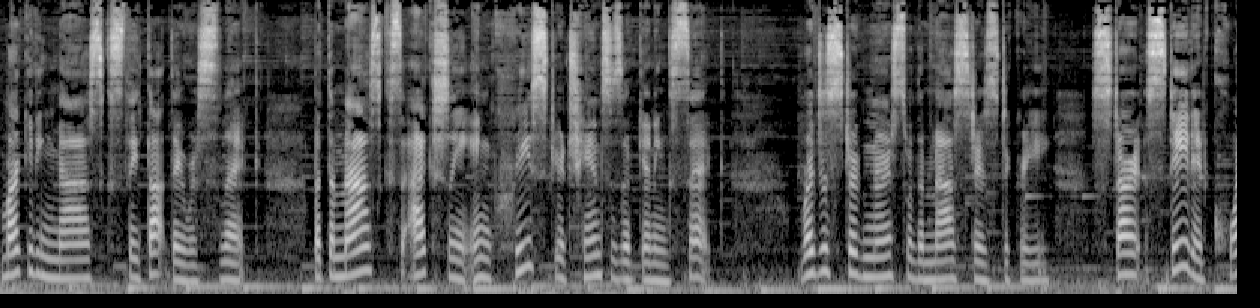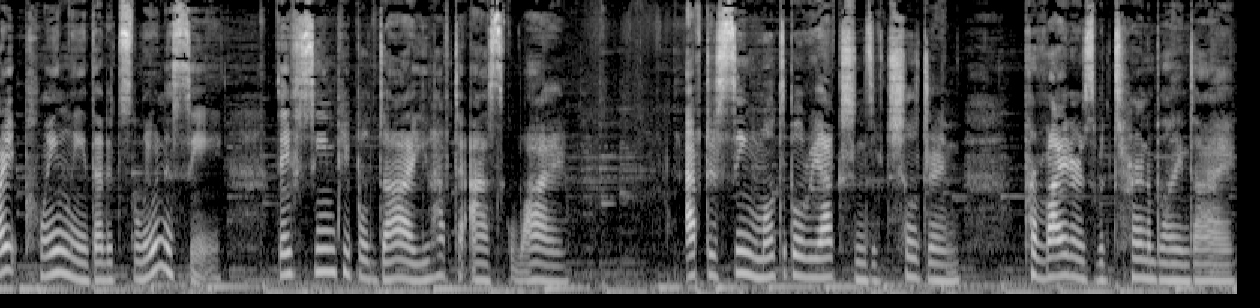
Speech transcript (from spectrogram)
Marketing masks, they thought they were slick. But the masks actually increased your chances of getting sick. Registered nurse with a master's degree start, stated quite plainly that it's lunacy. They've seen people die. You have to ask why. After seeing multiple reactions of children, providers would turn a blind eye.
